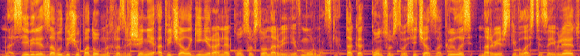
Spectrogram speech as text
На севере за выдачу подобных разрешений отвечало Генеральное консульство Норвегии в Мурманске. Так как консульство сейчас закрылось, норвежские власти заявляют,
